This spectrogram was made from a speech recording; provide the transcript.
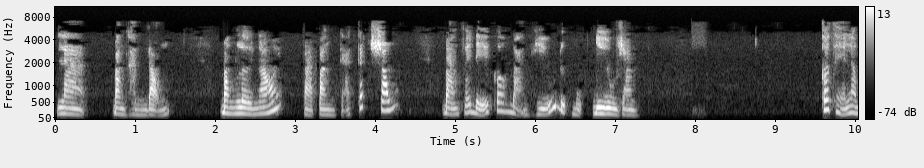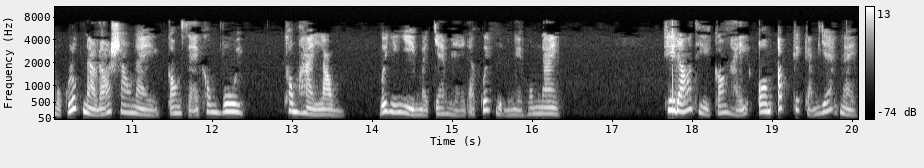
là bằng hành động, bằng lời nói và bằng cả cách sống, bạn phải để con bạn hiểu được một điều rằng có thể là một lúc nào đó sau này con sẽ không vui, không hài lòng với những gì mà cha mẹ đã quyết định ngày hôm nay. Khi đó thì con hãy ôm ấp cái cảm giác này,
